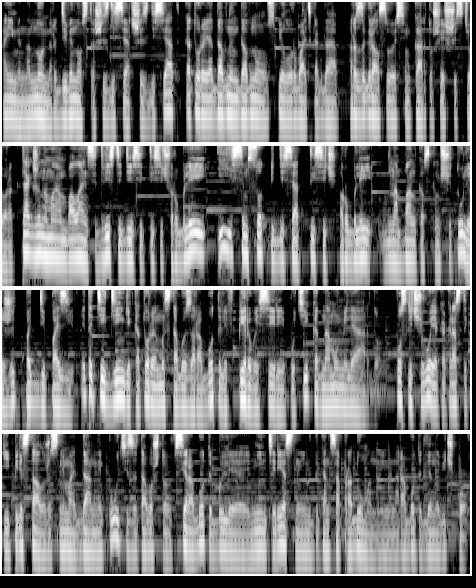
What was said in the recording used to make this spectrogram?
а именно номер 906060, который я давным-давно успел урвать, когда разыграл свою сим-карту 6 шестерок. Также на моем балансе 210 тысяч рублей и 750 тысяч рублей на банковском счету лежит под депозит. Это те деньги, которые мы с тобой заработали в первой серии пути к 1 миллиарду. После чего я как раз таки перестал уже снимать данный путь из-за того, что все работы были неинтересны и не до конца продуманы, именно работы для новичков.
